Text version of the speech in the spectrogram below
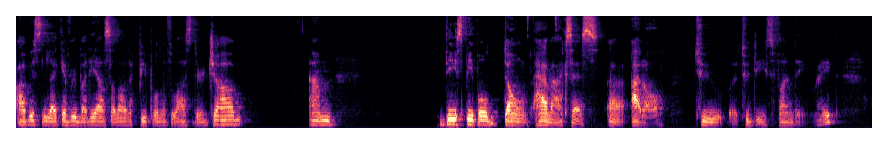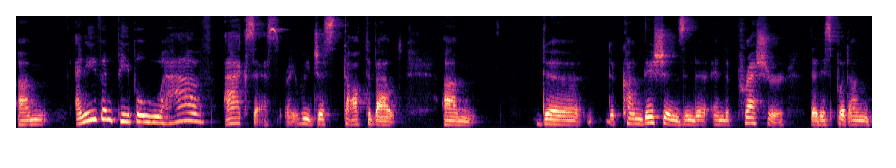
obviously, like everybody else, a lot of people have lost their job um, these people don't have access uh, at all to, to these funding, right? Um, and even people who have access, right? We just talked about um, the, the conditions and the, and the pressure that is put on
